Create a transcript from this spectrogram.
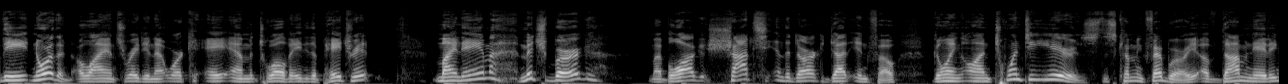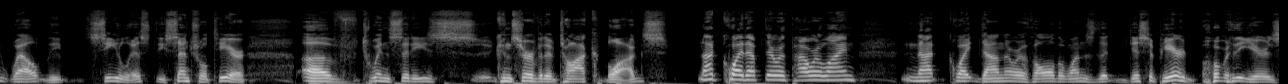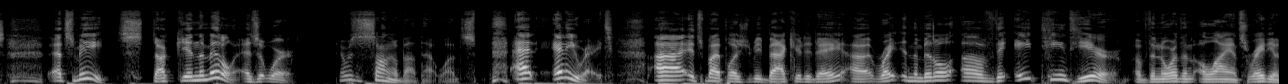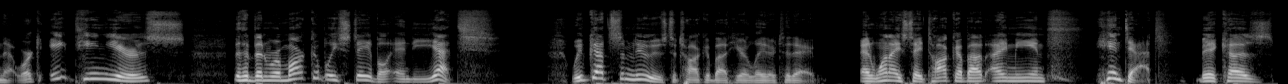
The Northern Alliance Radio Network, AM 1280, The Patriot. My name, Mitch Berg. My blog, shotinthedark.info, going on 20 years this coming February of dominating, well, the C list, the central tier of Twin Cities conservative talk blogs. Not quite up there with Powerline, not quite down there with all the ones that disappeared over the years. That's me, stuck in the middle, as it were. There was a song about that once. At any rate, uh, it's my pleasure to be back here today, uh, right in the middle of the 18th year of the Northern Alliance Radio Network. 18 years that have been remarkably stable, and yet we've got some news to talk about here later today. And when I say talk about, I mean hint at, because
